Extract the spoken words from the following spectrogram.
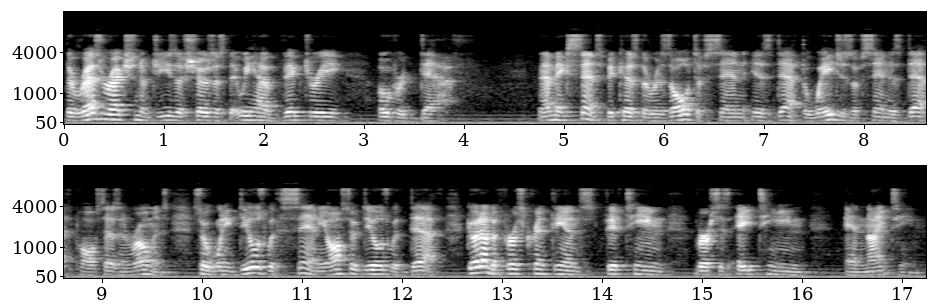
the resurrection of Jesus shows us that we have victory over death. And that makes sense because the result of sin is death. The wages of sin is death, Paul says in Romans. So when he deals with sin, he also deals with death. Go down to 1 Corinthians 15, verses 18 and 19.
